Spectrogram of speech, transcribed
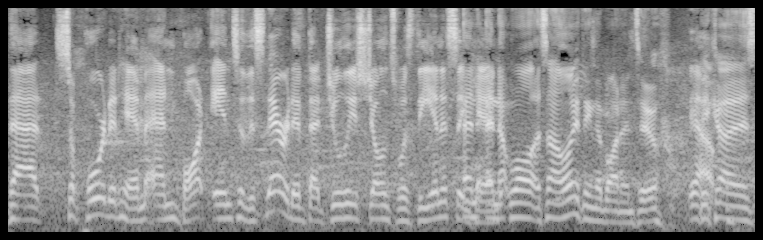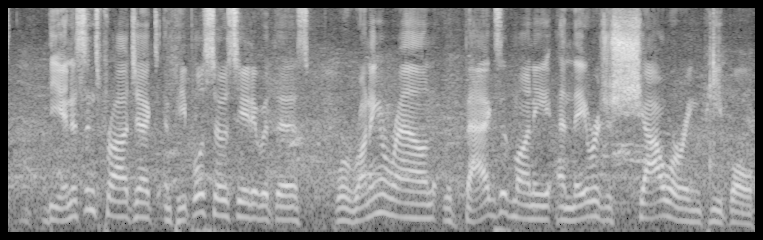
that supported him and bought into this narrative that Julius Jones was the innocent and, kid. And well, it's not the only thing they bought into yeah. because the Innocence Project and people associated with this were running around with bags of money and they were just showering people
